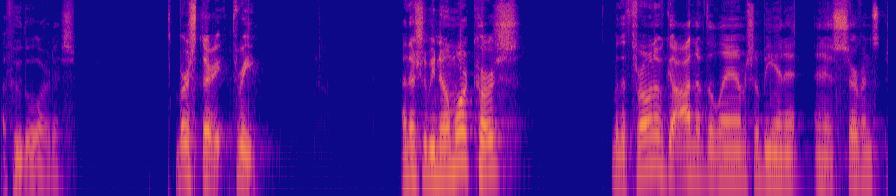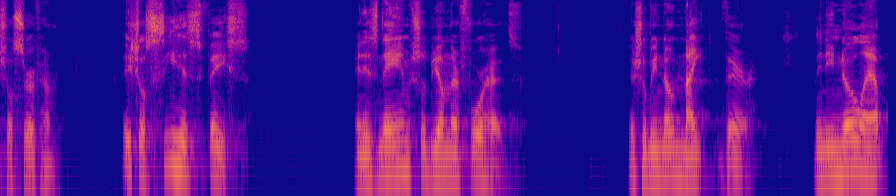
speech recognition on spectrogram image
of who the Lord is. Verse 3 And there shall be no more curse, but the throne of God and of the Lamb shall be in it, and his servants shall serve him. They shall see his face, and his name shall be on their foreheads. There shall be no night there. They need no lamp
